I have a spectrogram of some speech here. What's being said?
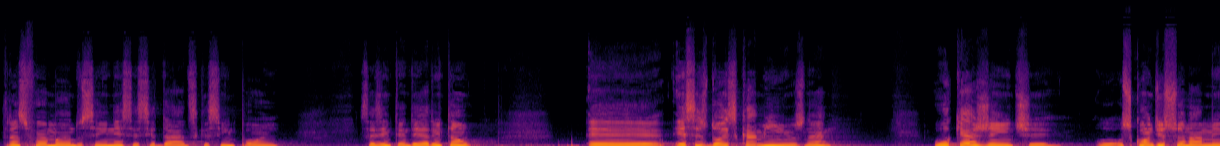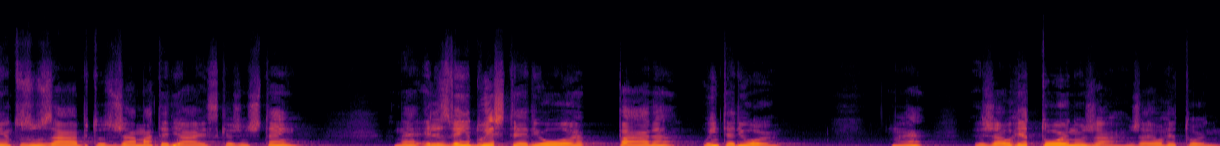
transformando-se em necessidades que se impõem. Vocês entenderam? Então, é, esses dois caminhos, né? O que a gente, os condicionamentos, os hábitos já materiais que a gente tem, né? Eles vêm do exterior para o interior, né? Já é o retorno já, já é o retorno.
